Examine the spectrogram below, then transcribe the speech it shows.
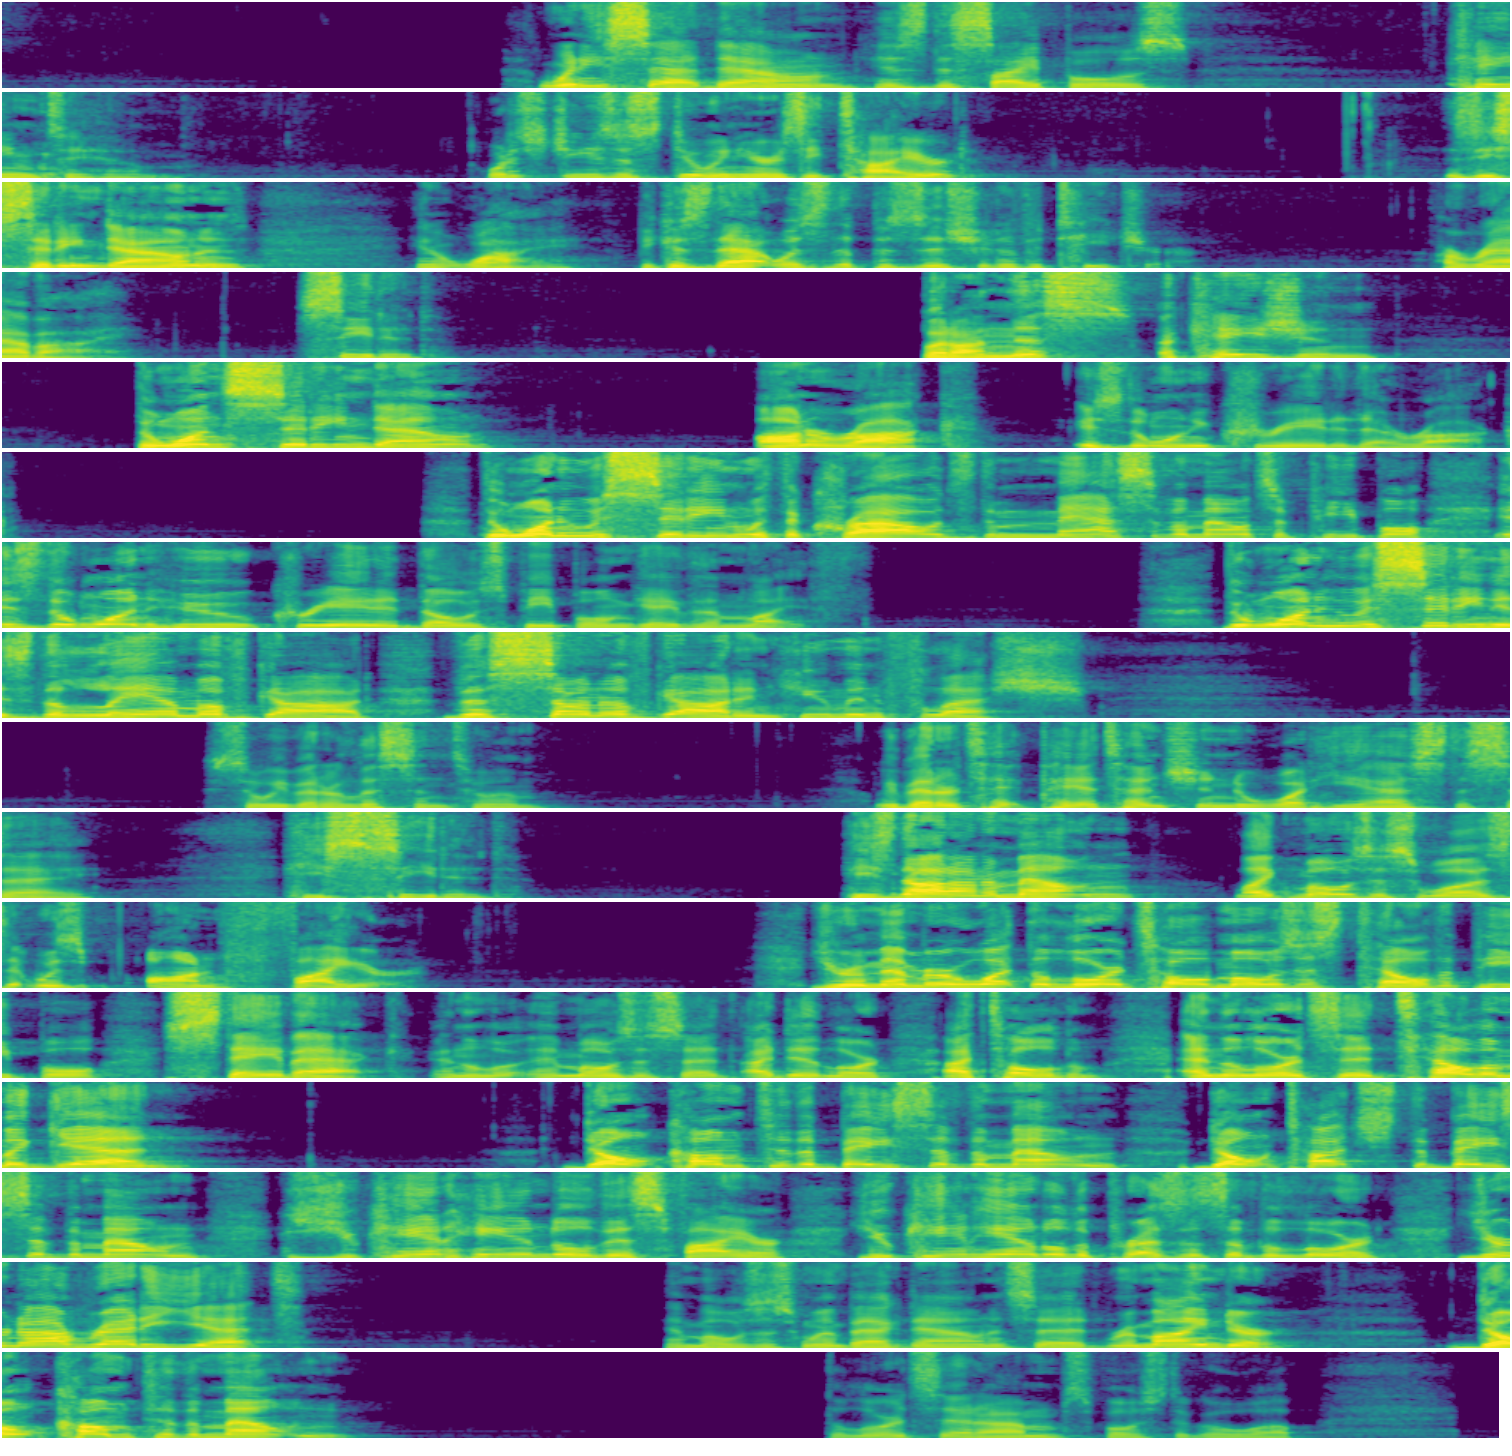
When he sat down, his disciples came to him. What is Jesus doing here? Is he tired? Is he sitting down and you know why? Because that was the position of a teacher, a rabbi, seated. But on this occasion, the one sitting down on a rock is the one who created that rock. The one who is sitting with the crowds, the massive amounts of people, is the one who created those people and gave them life. The one who is sitting is the Lamb of God, the Son of God in human flesh. So we better listen to him. We better t- pay attention to what he has to say. He's seated. He's not on a mountain like Moses was that was on fire. You remember what the Lord told Moses? Tell the people, stay back. And, the, and Moses said, I did, Lord. I told them. And the Lord said, Tell them again. Don't come to the base of the mountain. Don't touch the base of the mountain because you can't handle this fire. You can't handle the presence of the Lord. You're not ready yet. And Moses went back down and said, Reminder, don't come to the mountain. The Lord said, I'm supposed to go up,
